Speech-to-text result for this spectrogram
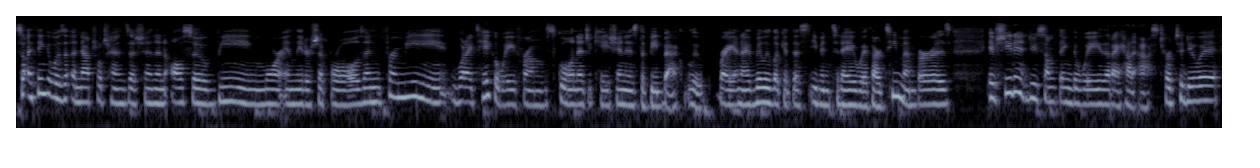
so I think it was a natural transition and also being more in leadership roles. And for me, what I take away from school and education is the feedback loop, right? And I really look at this even today with our team member is, if she didn't do something the way that I had asked her to do it,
